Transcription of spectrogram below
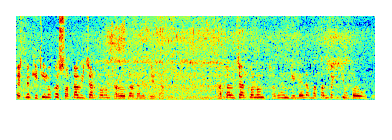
त्यातले किती लोक स्वतः विचार करून ठरवतात आणि देतात? स्वतः विचार करून ठरवून दिलेल्या मतांचा किती उपयोग होतो?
